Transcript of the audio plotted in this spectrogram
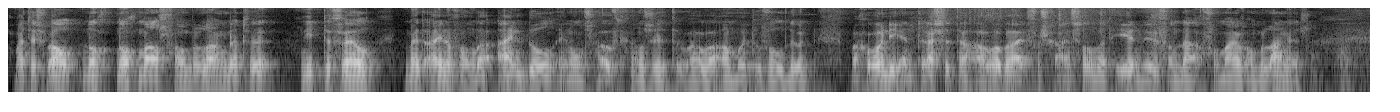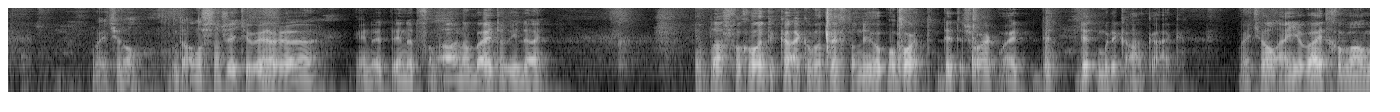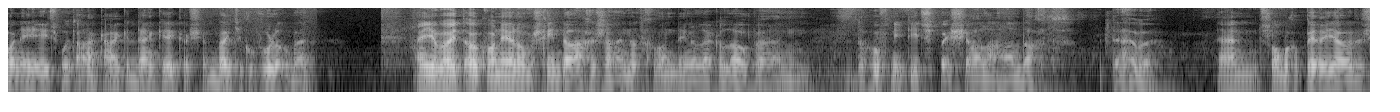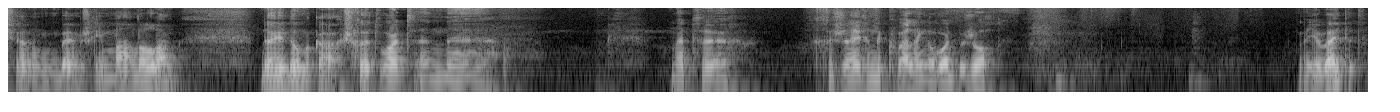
Maar het is wel nog, nogmaals van belang dat we niet te veel met een of ander einddoel in ons hoofd gaan zitten waar we aan moeten voldoen. Maar gewoon die interesse te houden bij het verschijnsel wat hier nu vandaag voor mij van belang is. Weet je wel? Want anders dan zit je weer eh, in, het, in het van A naar beter idee. In plaats van gewoon te kijken wat ligt er nu op mijn bord. Dit is waar ik mee, dit, dit moet ik aankijken. Weet je wel? En je weet gewoon wanneer je iets moet aankijken, denk ik, als je een beetje gevoeliger bent. En je weet ook wanneer er misschien dagen zijn dat gewoon dingen lekker lopen. En er hoeft niet iets speciale aandacht te hebben. En sommige periodes, ja, dan ben je misschien maandenlang dat je door elkaar geschud wordt en eh, met eh, gezegende kwellingen wordt bezocht. Maar je weet het.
